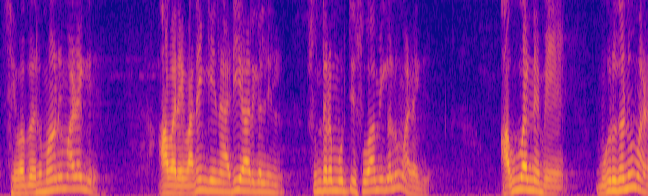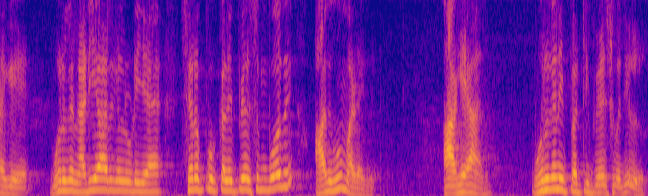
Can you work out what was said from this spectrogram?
சிவபெருமானும் அழகு. அவரை வணங்கின அடியார்களில் சுந்தரமூர்த்தி சுவாமிகளும் அழகு. அவ்வண்ணமே முருகனும் அழகு. முருகன் அடியார்களுடைய சிறப்புகளை பேசும்போது அதுவும் அழகு. ஆகையால் முருகனை பற்றி பேசுவதில்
